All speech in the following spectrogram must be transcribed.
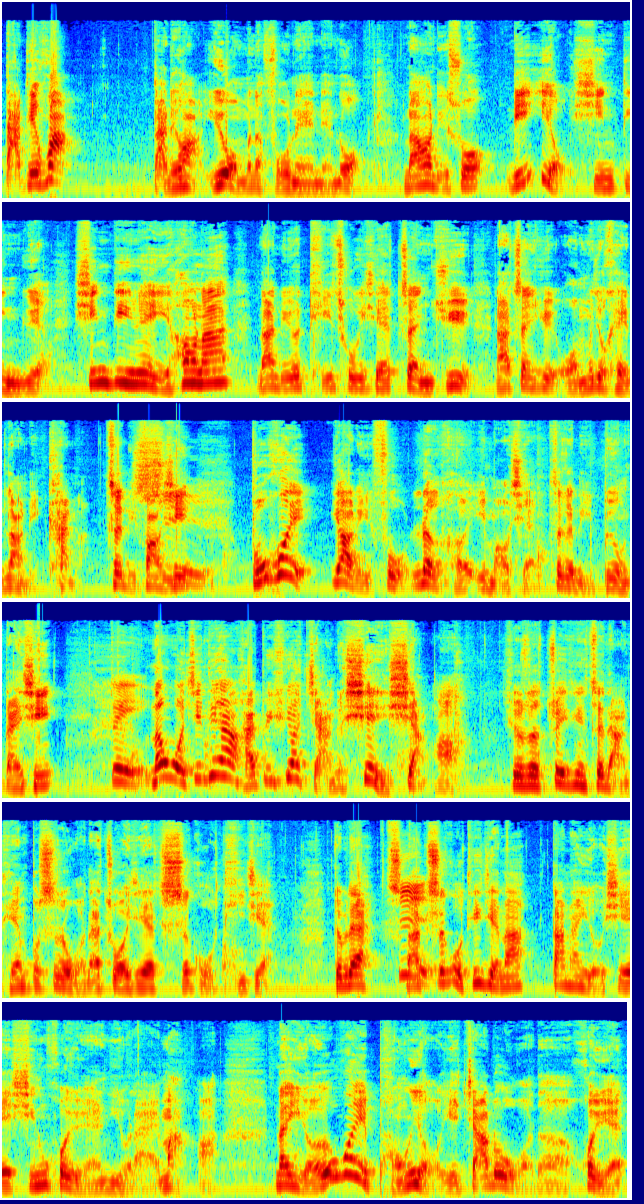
打电话。打电话与我们的服务人员联络，然后你说你有新订阅，新订阅以后呢，那你就提出一些证据，那证据我们就可以让你看了，这你放心，不会要你付任何一毛钱，这个你不用担心。对，那我今天啊还必须要讲一个现象啊，就是最近这两天不是我在做一些持股体检，对不对？是。那持股体检呢，当然有些新会员有来嘛啊，那有一位朋友也加入我的会员。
